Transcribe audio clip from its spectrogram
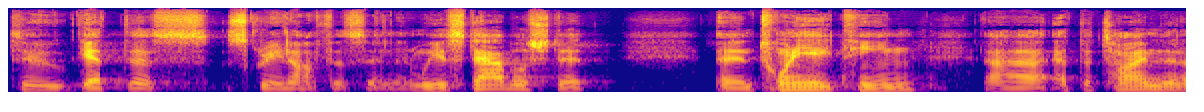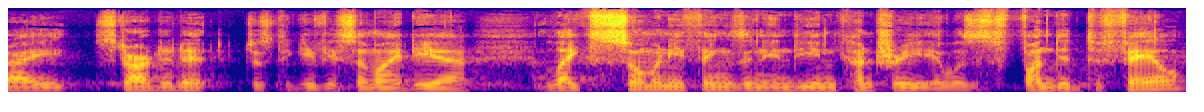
to get this screen office in. And we established it in 2018. Uh, at the time that I started it, just to give you some idea, like so many things in Indian country, it was funded to fail.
